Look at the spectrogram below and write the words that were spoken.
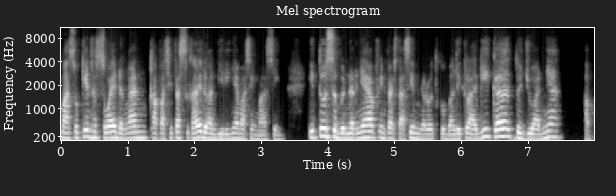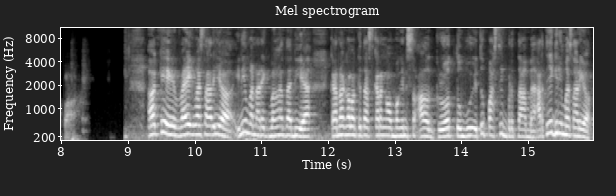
masukin sesuai dengan kapasitas sekali dengan dirinya masing-masing. Itu sebenarnya investasi menurutku. Balik lagi ke tujuannya apa. Oke, baik Mas Aryo. Ini menarik banget tadi ya. Karena kalau kita sekarang ngomongin soal growth, tumbuh itu pasti bertambah. Artinya gini Mas Aryo,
